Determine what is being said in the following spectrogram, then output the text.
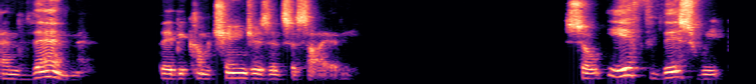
And then they become changes in society. So if this week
